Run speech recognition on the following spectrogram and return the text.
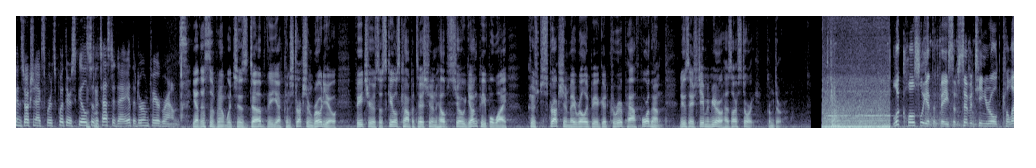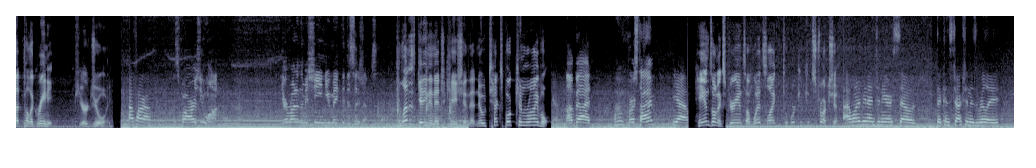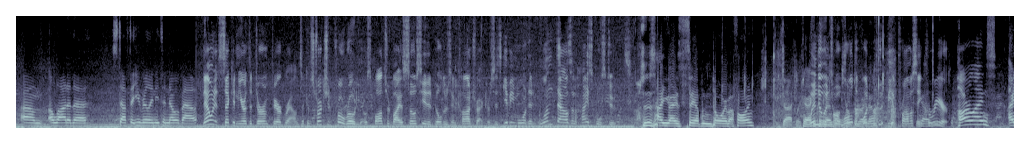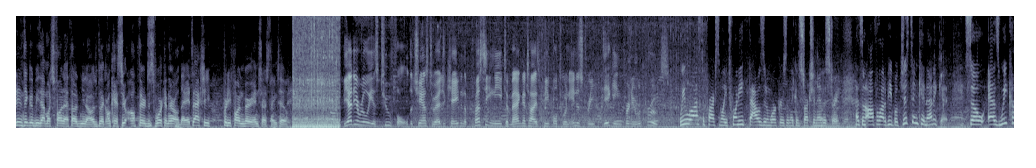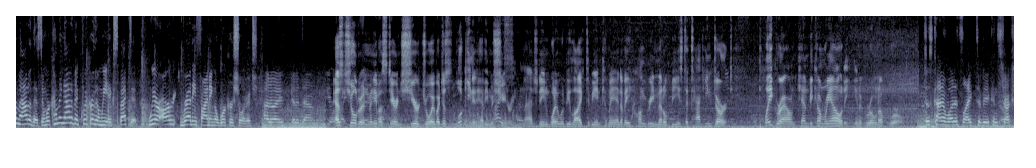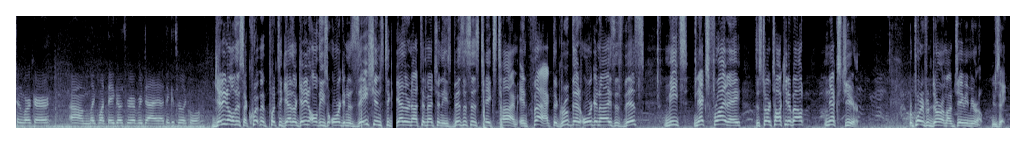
Construction experts put their skills to the test today at the Durham Fairgrounds. Yeah, this event, which is dubbed the uh, Construction Rodeo, features a skills competition and helps show young people why construction may really be a good career path for them. News 8's Jamie Muro has our story from Durham. Look closely at the face of 17-year-old Colette Pellegrini. Pure joy. How far up? As far as you want. You're running the machine, you make the decisions. Colette is getting an education that no textbook can rival. Not bad. First time? Yeah. Hands-on experience on what it's like to work in construction. I want to be an engineer, so the construction is really um, a lot of the stuff that you really need to know about. Now in its second year at the Durham Fairgrounds, a Construction Pro Rodeo sponsored by Associated Builders and Contractors is giving more than 1,000 high school students So this is how you guys stay up and don't worry about falling? Exactly. Here, I a can window into a world of right what now. could be a promising career. Power lines, I didn't think it would be that much fun. I thought, you know, I was like, okay, so you're up there just working there all day. It's actually pretty fun, very interesting too. The idea really is twofold, the chance to educate and the pressing need to magnetize people to an industry digging for new recruits. We lost approximately 20,000 workers in the construction industry. That's an awful lot of people just in Connecticut. So as we come out of this, and we're coming out of it quicker than we expected, we are already finding a worker shortage. How do I get it down? As children, many of us stare in sheer joy by just looking at heavy machinery, imagining what it would be like to be in command of a hungry metal beast attacking dirt. The playground can become reality in a grown-up world. Just kind of what it's like to be a construction worker, um, like what they go through every day. I think it's really cool. Getting all this equipment put together, getting all these organizations together, not to mention these businesses, takes time. In fact, the group that organizes this meets next Friday to start talking about next year. Reporting from Durham, I'm Jamie Muro, News 8.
